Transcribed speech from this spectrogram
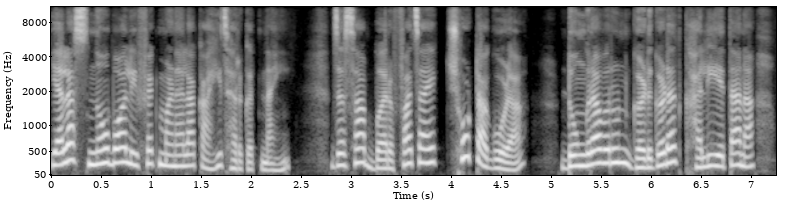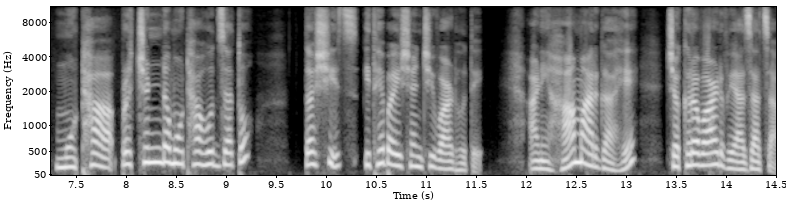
याला स्नोबॉल इफेक्ट म्हणायला काहीच हरकत नाही. जसा बर्फाचा एक छोटा गोळा डोंगरावरून गडगडत खाली येताना मोठा प्रचंड मोठा होत जातो तशीच इथे पैशांची वाढ होते. आणि हा मार्ग आहे चक्रवाढ व्याजाचा.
